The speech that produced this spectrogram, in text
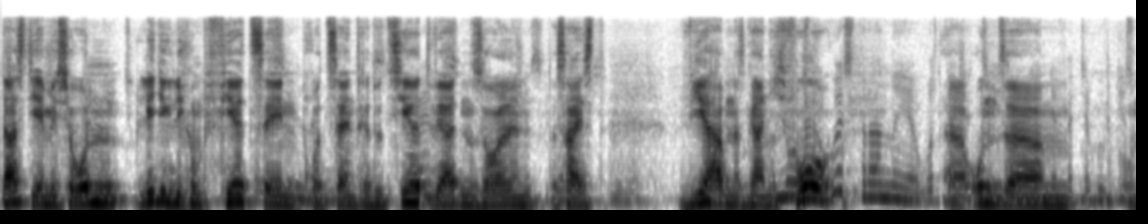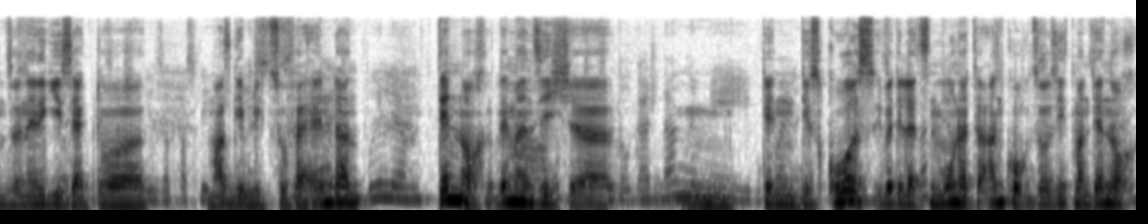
dass die Emissionen lediglich um 14 Prozent reduziert werden sollen. Das heißt, wir haben das gar nicht vor, äh, unser, unseren Energiesektor maßgeblich zu verändern. Dennoch, wenn man sich äh, den Diskurs über die letzten Monate anguckt, so sieht man dennoch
